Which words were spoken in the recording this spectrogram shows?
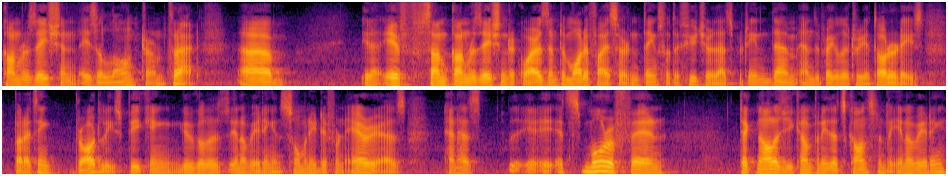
conversation is a long term threat. Uh, you know, if some conversation requires them to modify certain things for the future, that's between them and the regulatory authorities. But I think broadly speaking, Google is innovating in so many different areas and has it's more of a technology company that's constantly innovating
